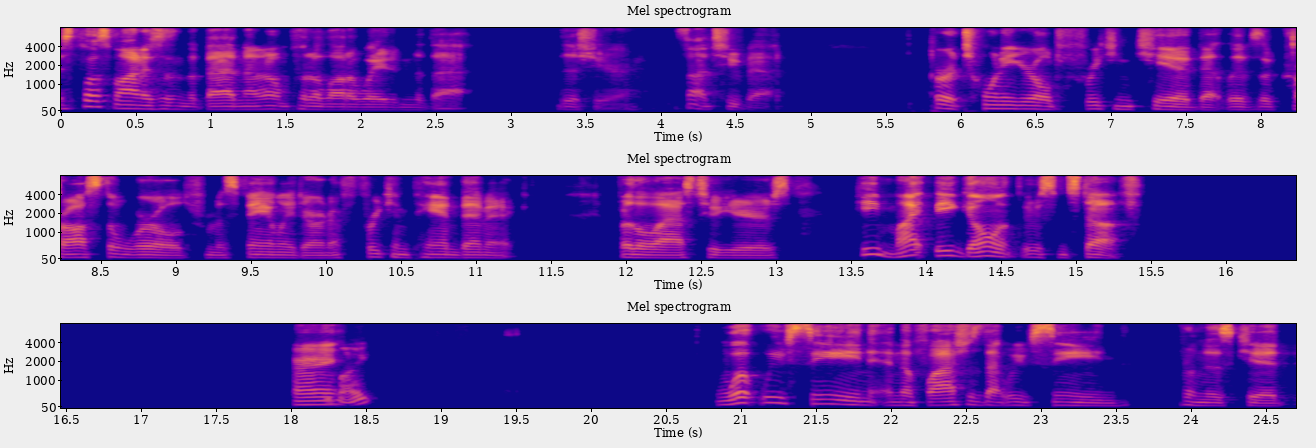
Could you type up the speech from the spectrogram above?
His plus minus isn't that bad, and I don't put a lot of weight into that this year. It's not too bad. For a 20 year old freaking kid that lives across the world from his family during a freaking pandemic for the last two years, he might be going through some stuff. All right. What we've seen and the flashes that we've seen from this kid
